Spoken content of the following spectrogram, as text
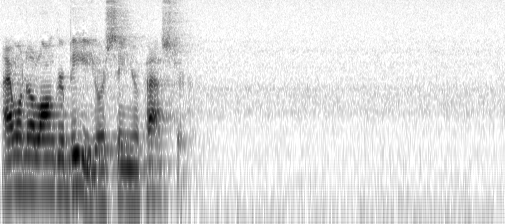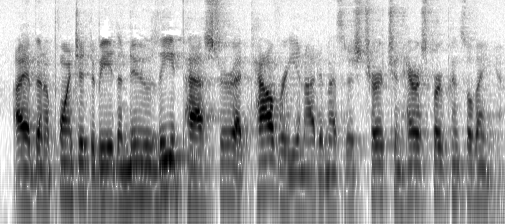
I will no longer be your senior pastor. I have been appointed to be the new lead pastor at Calvary United Methodist Church in Harrisburg, Pennsylvania.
